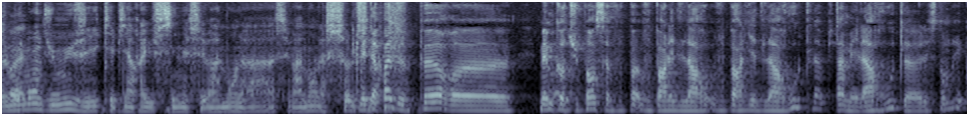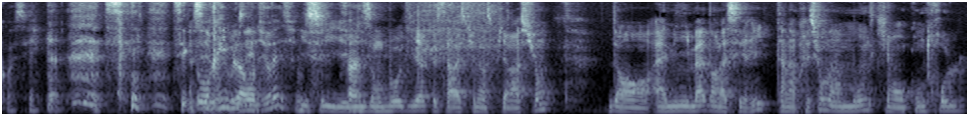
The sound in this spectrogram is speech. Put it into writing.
le moment du musée qui est bien réussi, mais c'est vraiment la, c'est vraiment la seule. Mais t'as pas de peur. Euh, même quand tu penses à vous, vous parler de la, vous parliez de la route là, putain, mais la route, laisse tomber quoi. C'est, c'est, ah, horrible à endurer. Ils, ils, ont beau dire que ça reste une inspiration, dans à minima dans la série, t'as l'impression d'un monde qui est en contrôle.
